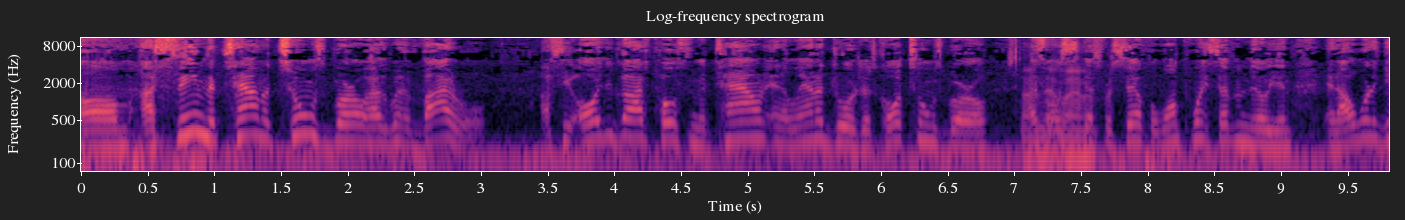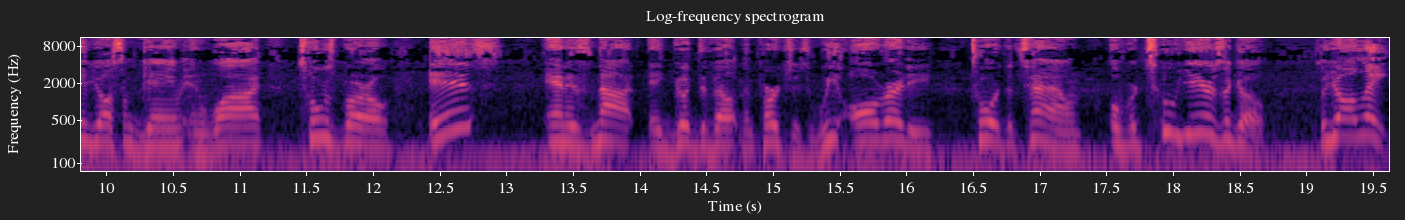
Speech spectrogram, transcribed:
Um, I seen the town of Toomsboro has went viral. I see all you guys posting the town in Atlanta, Georgia. It's called Toomsboro. not That's, on- that's for sale for 1.7 million. And I want to give y'all some game and why Toomsboro is and is not a good development purchase. We already toured the town over two years ago. So y'all late.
